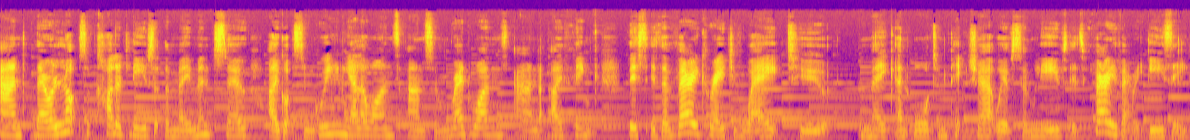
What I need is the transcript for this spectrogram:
And there are lots of coloured leaves at the moment, so I got some green, yellow ones and some red ones, and I think this is a very creative way to make an autumn picture with some leaves. It's very, very easy.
